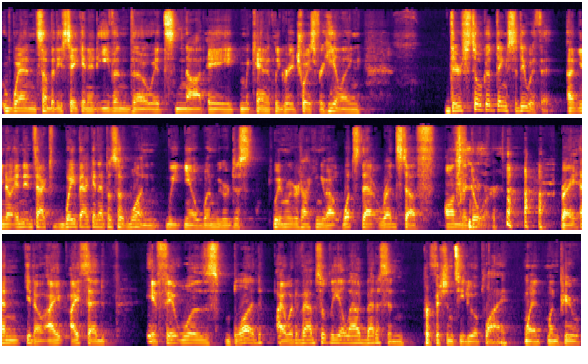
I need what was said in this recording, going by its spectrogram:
when somebody's taken it, even though it's not a mechanically great choice for healing, there's still good things to do with it. Uh, you know, and in fact, way back in episode one, we, you know, when we were just when we were talking about what's that red stuff on the door, right? And you know, I I said if it was blood, I would have absolutely allowed medicine proficiency to apply when when you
